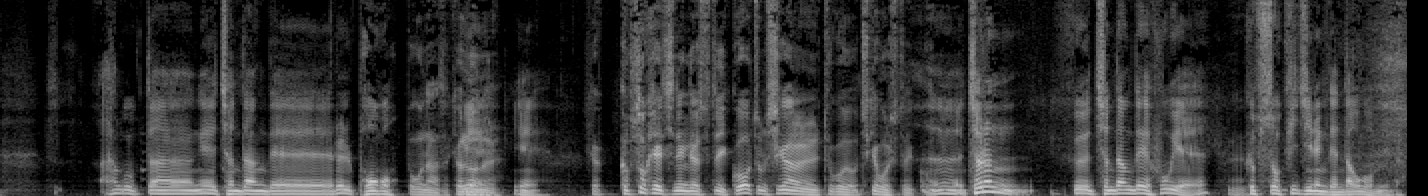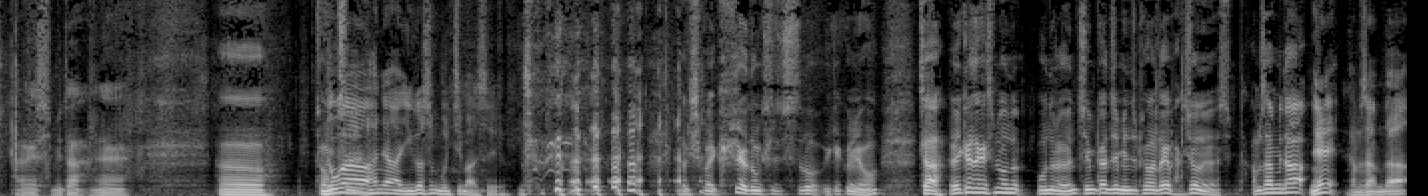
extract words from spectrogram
한국당의 전당대를 보고 보고 나서 결론을 예, 예. 그러니까 급속하게 진행될 수도 있고 좀 시간을 두고 지켜볼 수도 있고. 어, 저는 그 전당대 후에 네. 급속히 진행된다고 봅니다. 알겠습니다. 예. 어, 정치, 누가 하냐 이것은 묻지 마세요. 정치판이 크게 요동칠 수도 있겠군요. 자, 여기까지 하겠습니다. 오늘, 오늘은 지금까지 민주평화당의 박지원 의원이었습니다. 감사합니다. 네, 감사합니다.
